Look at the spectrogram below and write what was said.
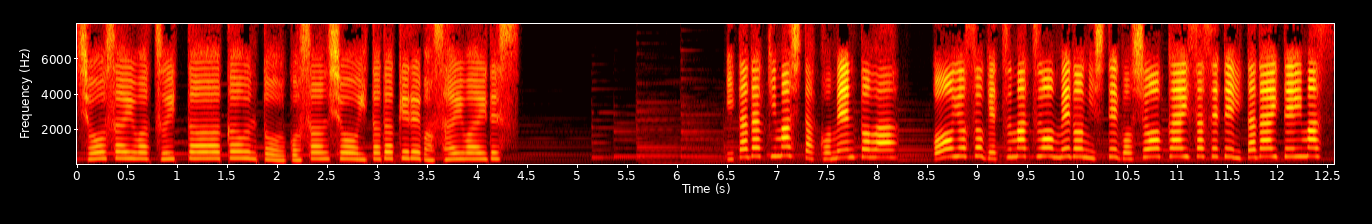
詳細は Twitter アカウントをご参照いただければ幸いです。いただきましたコメントは、おおよそ月末をめどにしてご紹介させていただいています。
